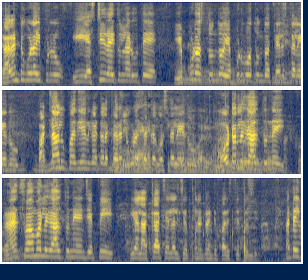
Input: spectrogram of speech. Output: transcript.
కరెంటు కూడా ఇప్పుడు ఈ ఎస్టీ రైతులను అడిగితే ఎప్పుడు వస్తుందో ఎప్పుడు పోతుందో తెలుస్తలేదు. పద్నాలుగు పదిహేను గంటల కరెంటు కూడా చక్కగా వస్తలేదు. మోటార్లు కాలుతున్నాయి ట్రాన్స్ఫార్మర్లు కాలుతున్నాయి అని చెప్పి ఇవాళ అక్కా చెల్లెలు చెప్తున్నటువంటి పరిస్థితి ఉంది. అంటే ఈ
